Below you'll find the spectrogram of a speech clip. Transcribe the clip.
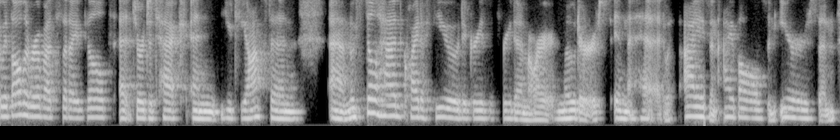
With all the robots that I built at Georgia Tech and UT Austin, um, we still had quite a few degrees of freedom or motors in the head with eyes and eyeballs and ears. And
